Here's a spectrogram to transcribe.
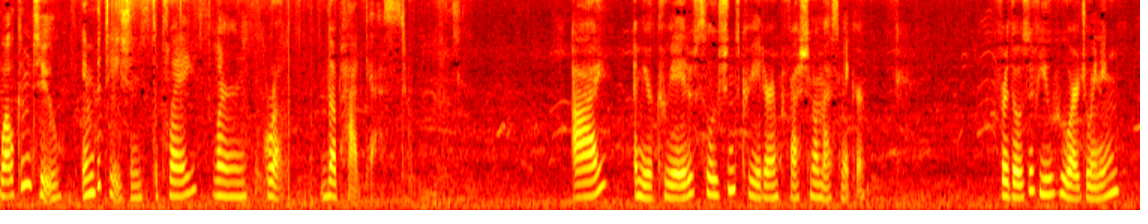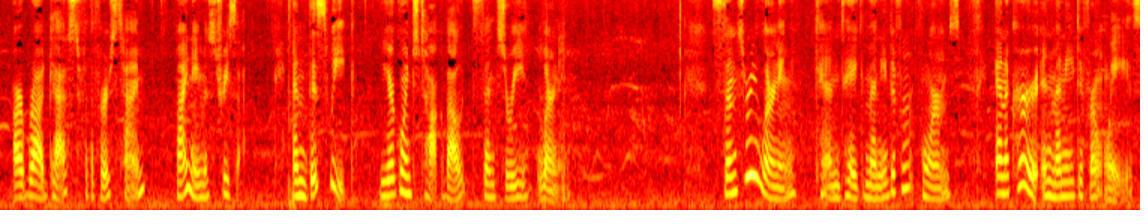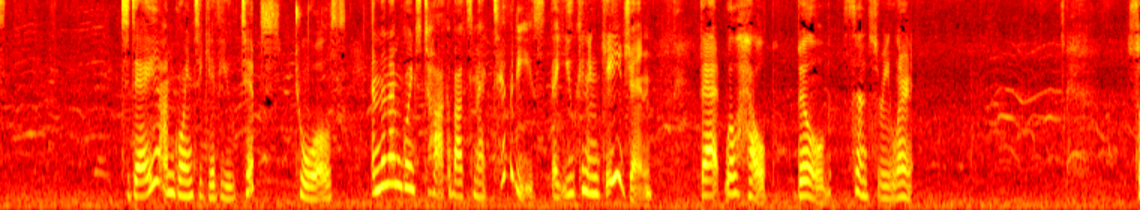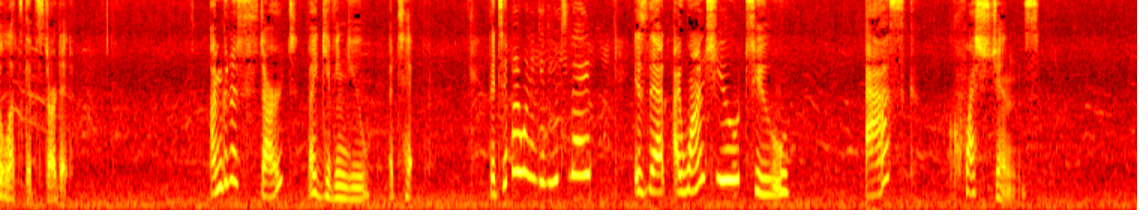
Welcome to Invitations to Play, Learn, Grow, the podcast. I am your creative solutions creator and professional mess maker. For those of you who are joining our broadcast for the first time, my name is Teresa, and this week we are going to talk about sensory learning. Sensory learning can take many different forms and occur in many different ways. Today, I'm going to give you tips, tools, and then I'm going to talk about some activities that you can engage in that will help build sensory learning. So let's get started. I'm going to start by giving you a tip. The tip I want to give you today is that I want you to ask questions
